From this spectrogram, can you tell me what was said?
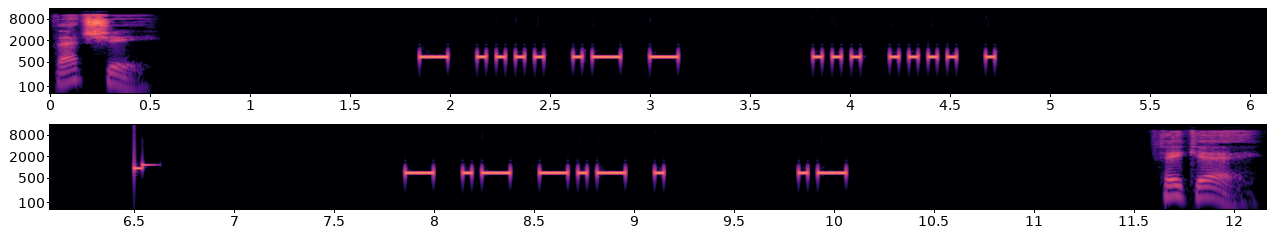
That she. Take A.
